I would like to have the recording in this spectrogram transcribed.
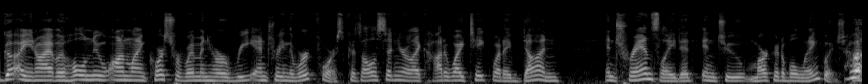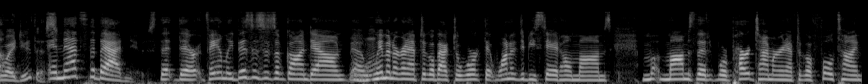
go. You know, I have a whole new online course for women who are re-entering the workforce because all of a sudden you're like, how do I take what I've done? And translate it into marketable language. How Well, do I do this? And that's the bad news that their family businesses have gone down. Uh, Mm-hmm. women are going to have to go back to work that wanted to be stay at home moms. M- moms that were part time are going to have to go full time.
